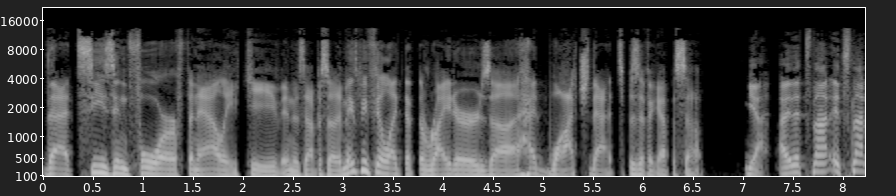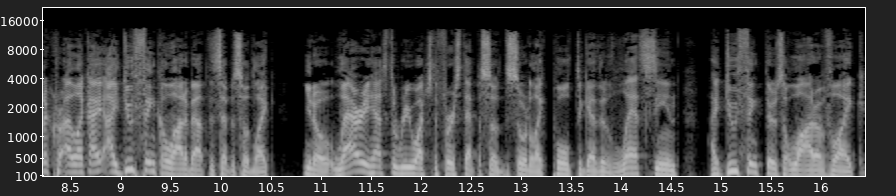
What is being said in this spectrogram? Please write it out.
that season four finale, Keeve, in this episode. It makes me feel like that the writers uh, had watched that specific episode. Yeah, I, it's not. It's not a like. I, I do think a lot about this episode. Like, you know, Larry has to rewatch the first episode to sort of like pull together the last scene. I do think there's a lot of like.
